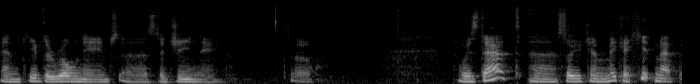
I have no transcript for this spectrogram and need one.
and give the row names as the gene name. So with that, uh, so you can make a heat map.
